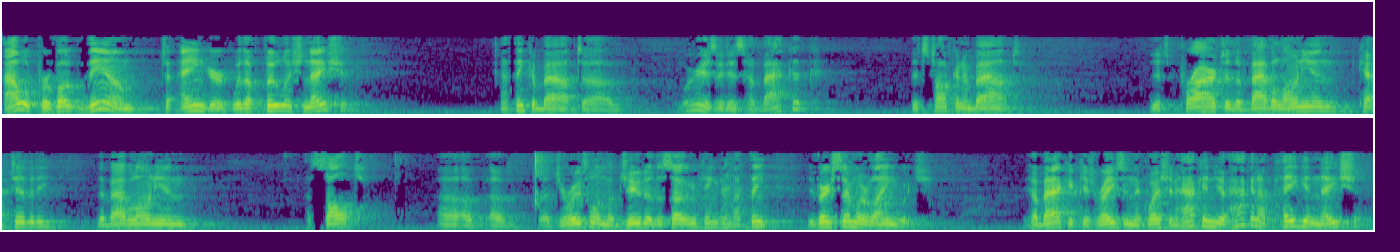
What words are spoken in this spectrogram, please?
I will provoke them to anger with a foolish nation. I think about uh, where is it? Is Habakkuk that's talking about that's prior to the Babylonian captivity, the Babylonian assault uh, of, of, Jerusalem, of Judah, the southern kingdom. I think it's very similar language. Habakkuk is raising the question: How can you? How can a pagan nation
